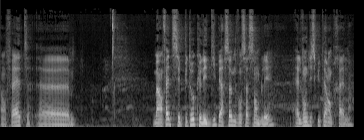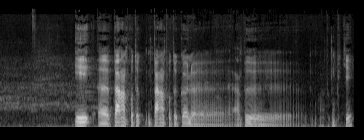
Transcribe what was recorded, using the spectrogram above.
en fait, euh, ben en fait c'est plutôt que les 10 personnes vont s'assembler, elles vont discuter entre elles et euh, par, un par un protocole euh, un peu un peu compliqué.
